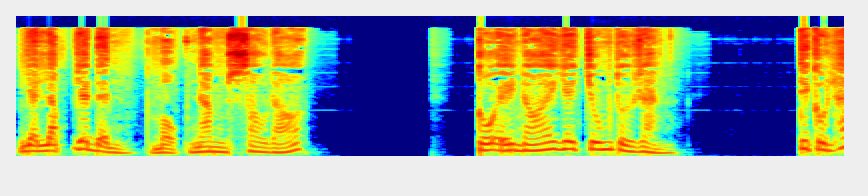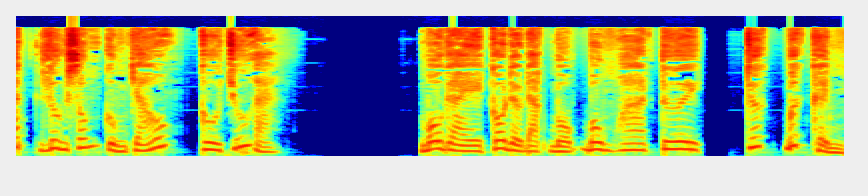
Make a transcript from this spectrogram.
và lập gia đình một năm sau đó. Cô ấy nói với chúng tôi rằng Nicholas luôn sống cùng cháu, cô chú à. Mỗi ngày cô đều đặt một bông hoa tươi trước bức hình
